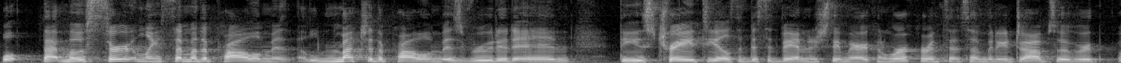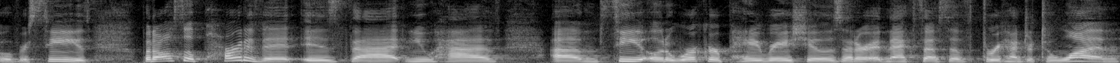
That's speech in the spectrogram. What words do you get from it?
well, that most certainly some of the problem, much of the problem is rooted in these trade deals that disadvantage the American worker and send so many jobs over overseas. But also part of it is that you have um, CEO to worker pay ratios that are in excess of 300 to 1,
